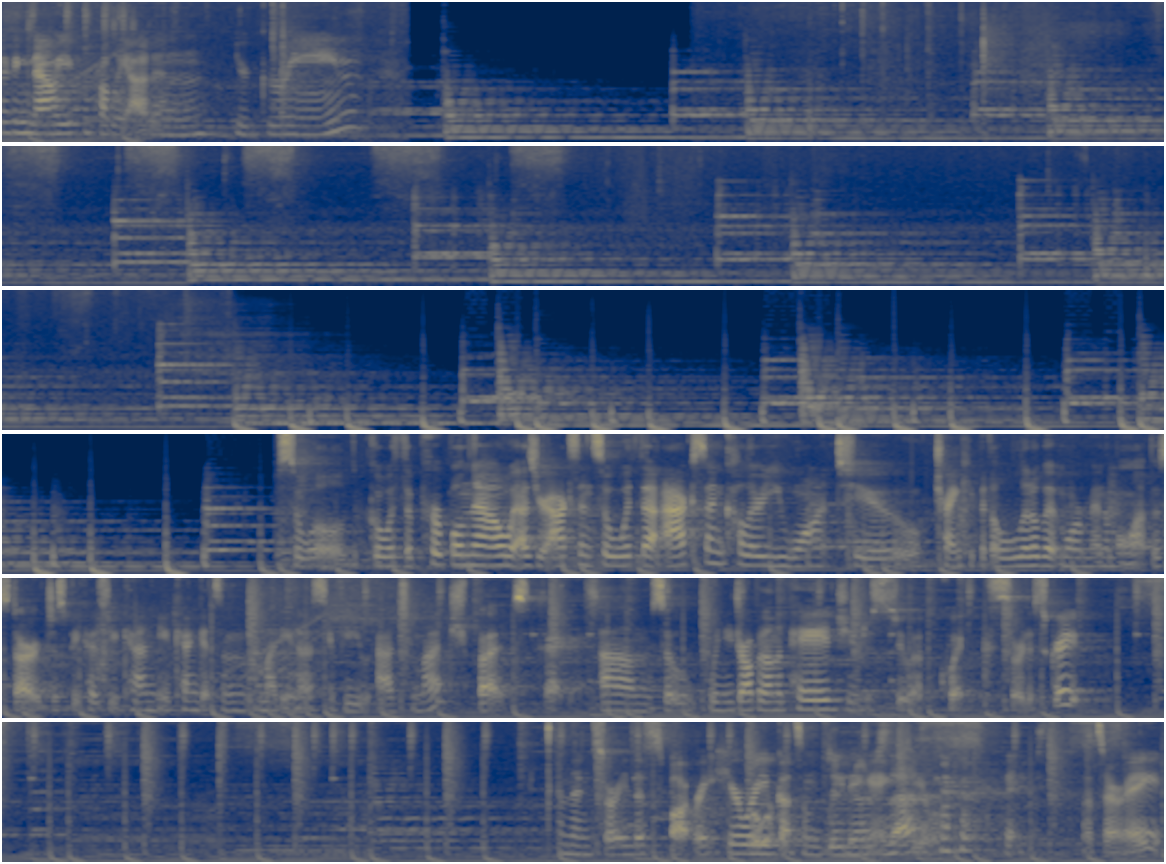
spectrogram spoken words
So I think now you can probably add in your green. With the purple now as your accent. So with the accent color, you want to try and keep it a little bit more minimal at the start, just because you can you can get some muddiness if you add too much. But um, so when you drop it on the page, you just do a quick sort of scrape. And then, sorry, this spot right here where Oh, you've got some bleeding you- Thanks. That's all right.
